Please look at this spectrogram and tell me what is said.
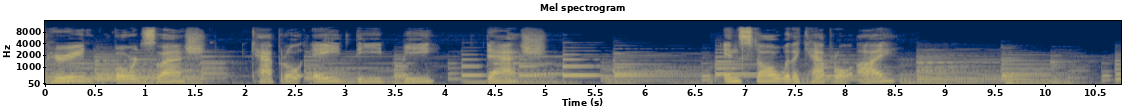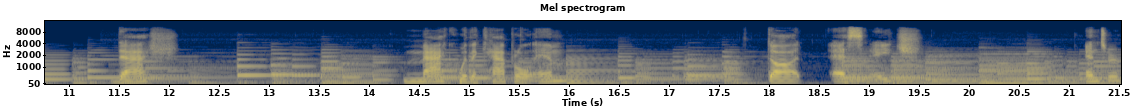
period forward slash capital ADB dash install with a capital I dash Mac with a capital M dot sh enter.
